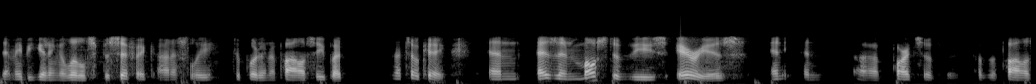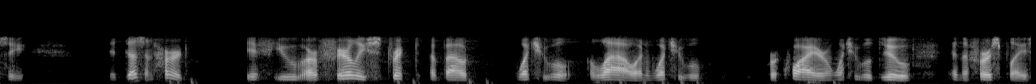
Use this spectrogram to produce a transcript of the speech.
That may be getting a little specific, honestly, to put in a policy, but that's okay. And as in most of these areas and, and uh, parts of the, of the policy, it doesn't hurt if you are fairly strict about what you will allow and what you will require and what you will do in the first place.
